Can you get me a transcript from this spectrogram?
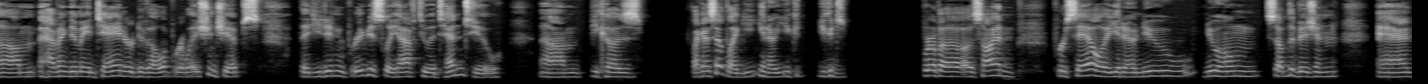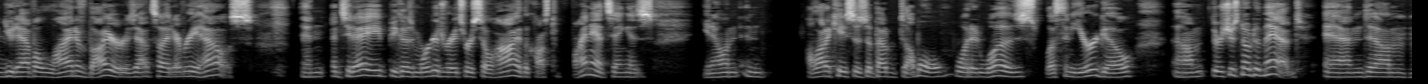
um, having to maintain or develop relationships that you didn't previously have to attend to um, because, like I said, like you know, you could you could put up a, a, sign for sale, you know, new new home subdivision, and you'd have a line of buyers outside every house. And and today, because mortgage rates are so high, the cost of financing is, you know, in, a lot of cases about double what it was less than a year ago. Um, there's just no demand, and um,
